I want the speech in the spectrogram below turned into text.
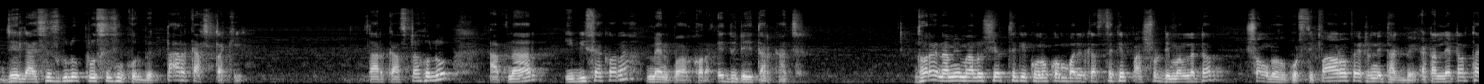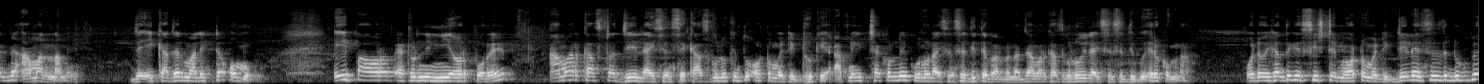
যে লাইসেন্সগুলো প্রসেসিং করবে, তার কাজটা কি? তার কাজটা হলো আপনার ইবিসা করা ম্যান পাওয়ার করা, এই দুইটাই তার কাজ। ধরেন, আমি মালয়েশিয়ার থেকে কোনো কোম্পানির কাছ থেকে পাঁচশো ডিমান্ড লেটার সংগ্রহ করছি। পাওয়ার অফ অ্যাটর্নি থাকবে, একটা লেটার থাকবে আমার নামে। যে এই কাজের মালিকটা অমুক। এই পাওয়ার অফ অ্যাটর্নি নেওয়ার পরে আমার কাজটা যে লাইসেন্সে কাজগুলো কিন্তু অটোমেটিক ঢুকে। আপনি ইচ্ছা করলে কোনো লাইসেন্সে দিতে পারবেন না যে আমার কাজগুলো ওই লাইসেন্সে দিব, এরকম না। ওটা ওইখান থেকে সিস্টেমে অটোমেটিক যে লাইসেন্সে ঢুকবে,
